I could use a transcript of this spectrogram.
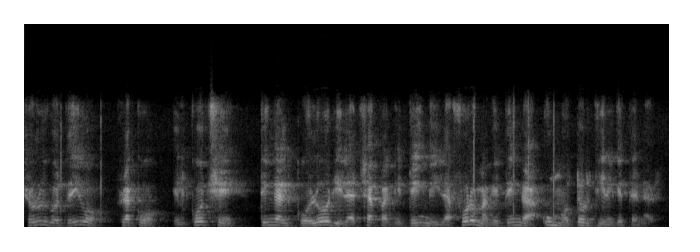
Yo lo único que te digo, flaco, el coche tenga el color y la chapa que tenga y la forma que tenga, un motor tiene que tener.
